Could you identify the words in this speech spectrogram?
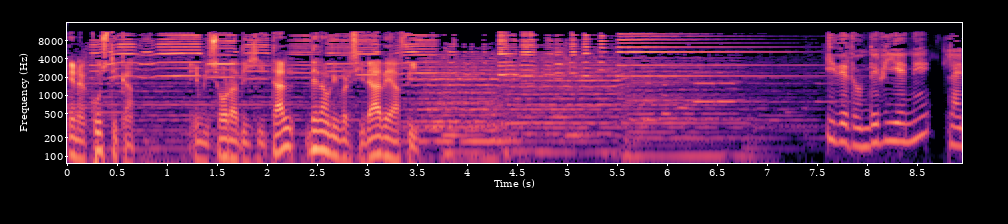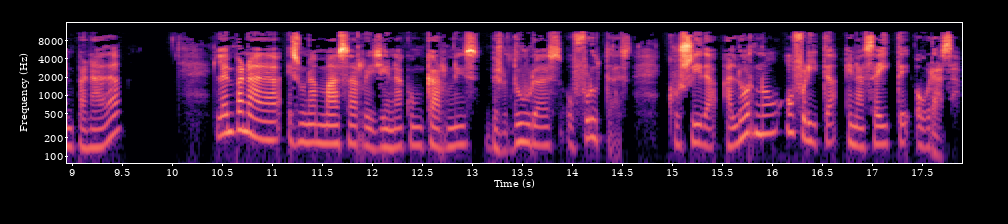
En acústica, emisora digital de la Universidad de AFIT. ¿Y de dónde viene la empanada? La empanada es una masa rellena con carnes, verduras o frutas, cocida al horno o frita en aceite o grasa.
